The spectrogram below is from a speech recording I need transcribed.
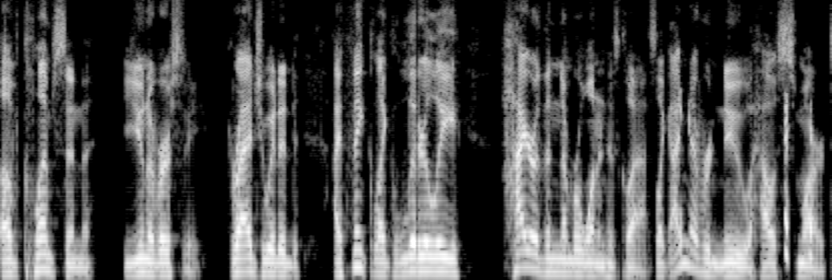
of Clemson University. Graduated, I think, like literally higher than number one in his class. Like, I never knew how smart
